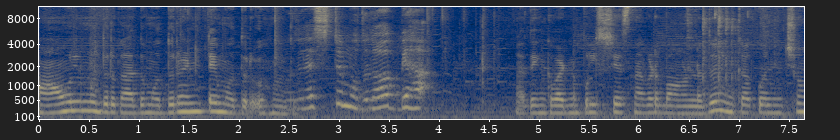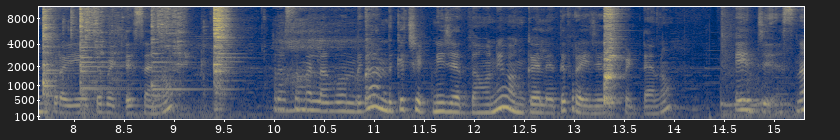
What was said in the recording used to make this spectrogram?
మామూలు ముదురు కాదు ముదురు అంటే ముదురు. అది ఇంక వాటిని పులుసు చేసినా కూడా బాగుండదు. ఇంకా కొంచెం ఫ్రై అయితే పెట్టేశాను. రసం ఎలాగో ఉందిగా అందుకే చట్నీ చేద్దామని వంకాయలు అయితే ఫ్రై చేసి పెట్టాను. ఏది చేసినా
